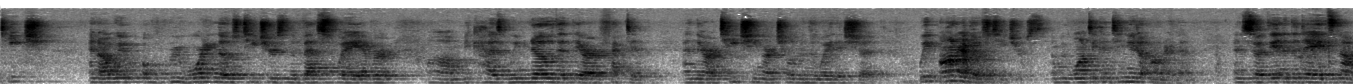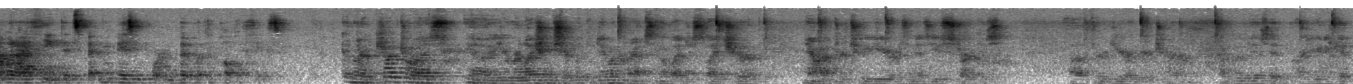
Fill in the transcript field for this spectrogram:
teach? And are we rewarding those teachers in the best way ever um, because we know that they are effective and they are teaching our children the way they should? We honor those teachers, and we want to continue to honor them. And so at the end of the day, it's not what I think that's is important, but what the public thinks. Governor, characterize you know, your relationship with the Democrats in the legislature now after two years, and as you start this uh, third year of your term. How good is it? Are you going to get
